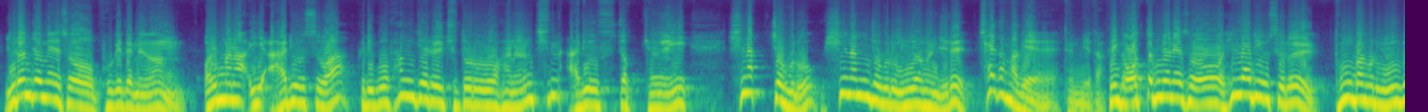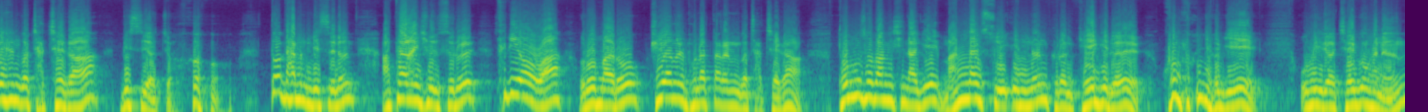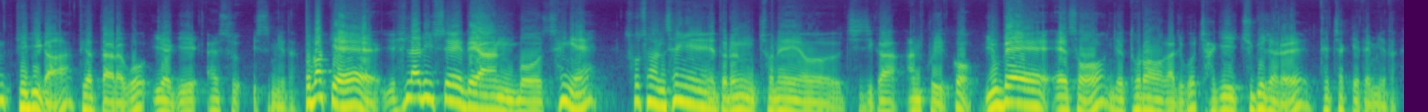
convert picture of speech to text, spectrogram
이런 점에서 보게 되면 얼마나 이 아리우스와 그리고 황제를 주도로 하는 친아리우스적 경향이 신학적으로 신앙적으로 위험한지를 체감하게 됩니다. 그러니까 어떤 면에서 힐라리우스를 동방으로 유배한 것 자체가 미스였죠. 또 다른 미스는 아타나시우스를 트리어와 로마로 귀향을 보냈다는 것 자체가 동서방 신학이 만날 수 있는 그런 계기를 공권력이 오히려 제공하는 계기가 되었다라고 이야기할 수 있습니다. 그 밖에 힐라리스에 대한 뭐 생애, 소소한 생애들은 전해지지가 않고 있고 유배에서 이제 돌아와 가지고 자기 주교자를 되찾게 됩니다.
